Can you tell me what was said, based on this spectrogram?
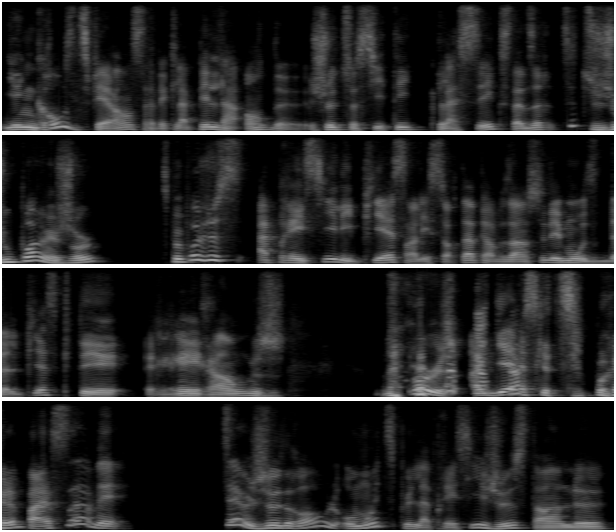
il y a une grosse différence avec la pile à honte de jeux de société classiques. C'est-à-dire, tu sais, tu joues pas un jeu, tu peux pas juste apprécier les pièces en les sortant puis en faisant des maudites belles pièces puis t'es peux, je- I guess que tu pourrais faire ça, mais tu sais, un jeu de rôle, au moins tu peux l'apprécier juste en le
